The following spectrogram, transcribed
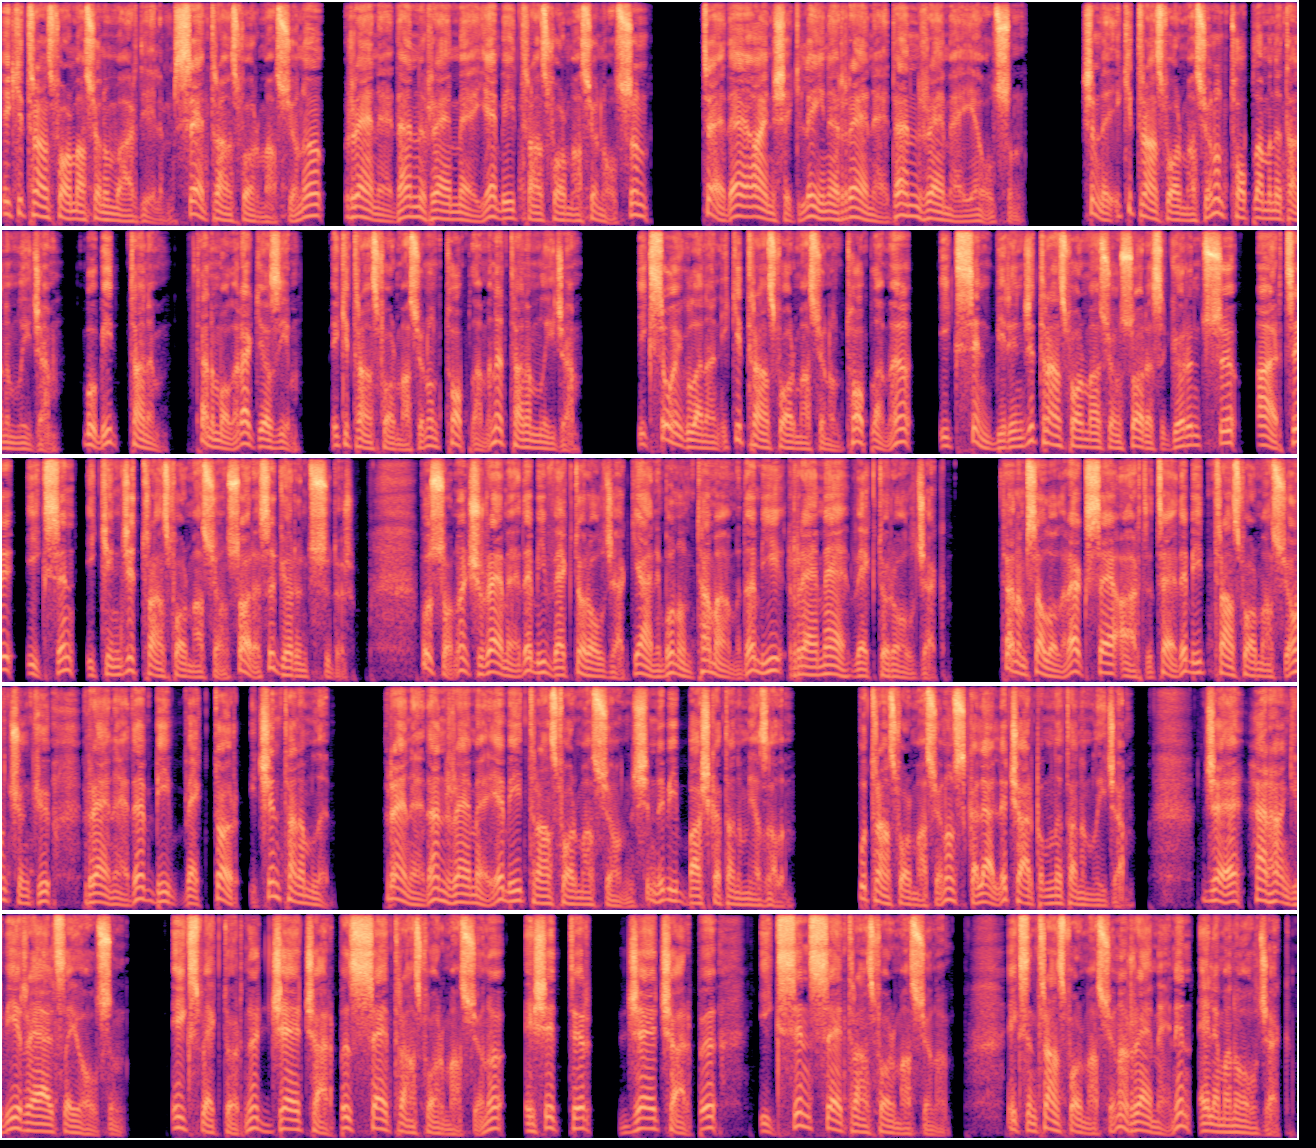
İki transformasyonum var diyelim. S transformasyonu, Rn'den Rm'ye bir transformasyon olsun. T de aynı şekilde yine Rn'den Rm'ye olsun. Şimdi iki transformasyonun toplamını tanımlayacağım. Bu bir tanım. Tanım olarak yazayım. İki transformasyonun toplamını tanımlayacağım. x'e uygulanan iki transformasyonun toplamı, x'in birinci transformasyon sonrası görüntüsü artı x'in ikinci transformasyon sonrası görüntüsüdür. Bu sonuç Rm'de bir vektör olacak. Yani bunun tamamı da bir Rm vektörü olacak. Tanımsal olarak s artı t de bir transformasyon çünkü Rn'de bir vektör için tanımlı. Rn'den Rm'ye bir transformasyon. Şimdi bir başka tanım yazalım. Bu transformasyonun skalerle çarpımını tanımlayacağım. c herhangi bir reel sayı olsun. x vektörünü c çarpı s transformasyonu eşittir c çarpı x'in s transformasyonu. x'in transformasyonu rm'nin elemanı olacak.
